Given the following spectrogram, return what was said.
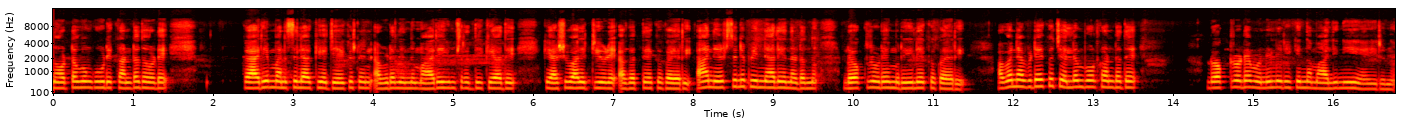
നോട്ടവും കൂടി കണ്ടതോടെ കാര്യം മനസ്സിലാക്കിയ ജയകൃഷ്ണൻ അവിടെ നിന്നും ആരെയും ശ്രദ്ധിക്കാതെ കാഷ്വാലിറ്റിയുടെ അകത്തേക്ക് കയറി ആ നേഴ്സിന് പിന്നാലെ നടന്നു ഡോക്ടറുടെ മുറിയിലേക്ക് കയറി. അവൻ അവിടേക്ക് ചെല്ലുമ്പോൾ കണ്ടത് ഡോക്ടറുടെ മുന്നിലിരിക്കുന്ന മാലിനിയായിരുന്നു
